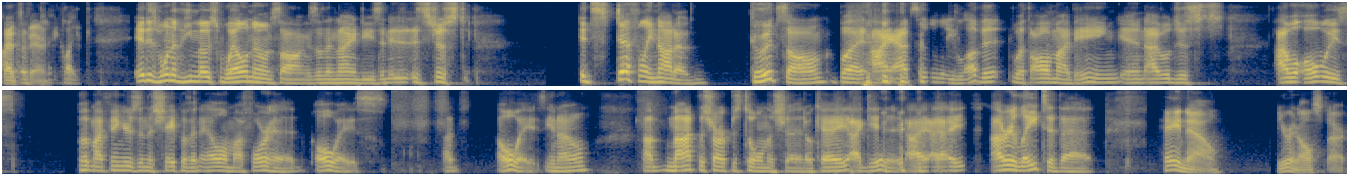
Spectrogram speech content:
that's fair. pick. Like, it is one of the most well-known songs of the '90s, and it, it's just, it's definitely not a good song, but I absolutely love it with all my being, and I will just, I will always put my fingers in the shape of an L on my forehead, always, I, always. You know, I'm not the sharpest tool in the shed. Okay, I get it. I I I relate to that. Hey, now you're an all star.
